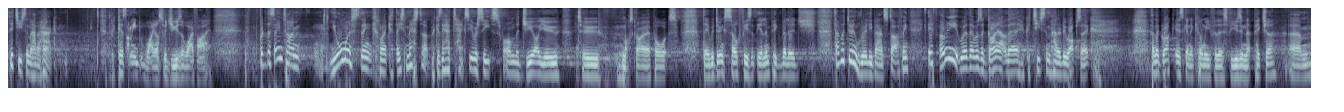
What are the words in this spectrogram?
to teach them how to hack. Because, I mean, why else would you use a Wi-Fi? But at the same time, you almost think like they messed up because they had taxi receipts from the GRU to Moscow airport. They were doing selfies at the Olympic Village. They were doing really bad stuff. I mean, if only there was a guy out there who could teach them how to do OPSEC, and the grugq is going to kill me for this, for using that picture. Um,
